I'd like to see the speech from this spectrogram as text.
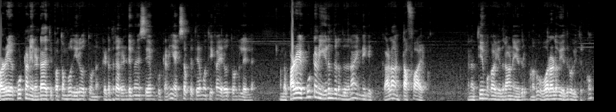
பழைய கூட்டணி ரெண்டாயிரத்தி பத்தொம்போது இருபத்தொன்று கிட்டத்தட்ட ரெண்டுமே சேம் கூட்டணி எக்ஸப்ட் தேமுதிக இருபத்தொன்னில் இல்லை. அந்த பழைய கூட்டணி இருந்திருந்ததுன்னா இன்றைக்கி களம் டஃப்பாக இருக்கும். ஏன்னா திமுக எதிரான எதிர்ப்புணர்வு ஓரளவு எதிரொலித்திருக்கும்.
